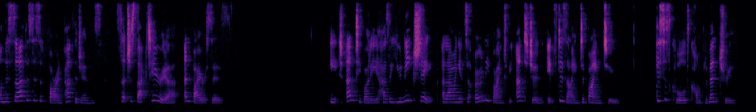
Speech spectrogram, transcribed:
on the surfaces of foreign pathogens, such as bacteria and viruses. Each antibody has a unique shape, allowing it to only bind to the antigen it's designed to bind to. This is called complementary.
